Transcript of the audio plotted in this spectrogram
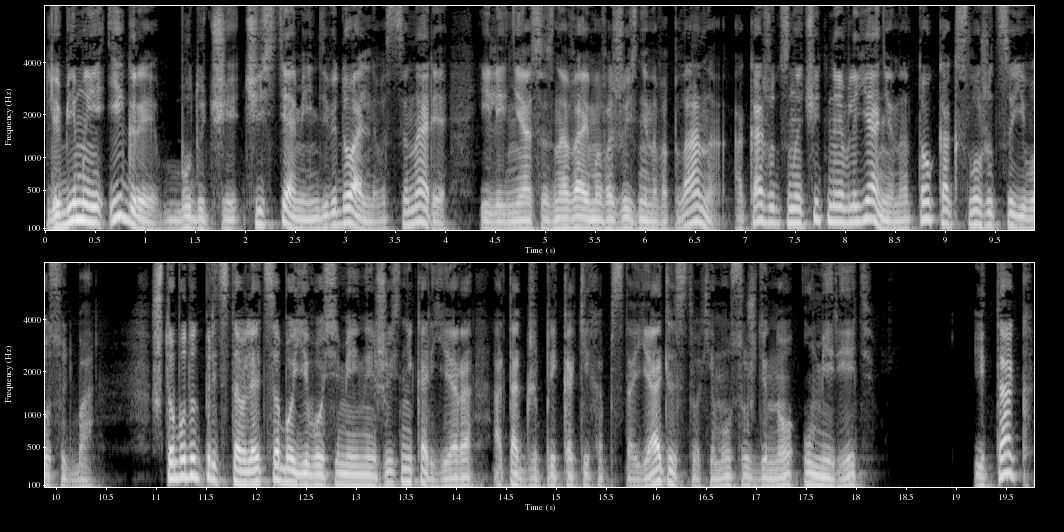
Любимые игры, будучи частями индивидуального сценария или неосознаваемого жизненного плана, окажут значительное влияние на то, как сложится его судьба – что будут представлять собой его семейная жизнь и карьера, а также при каких обстоятельствах ему суждено умереть. Итак,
